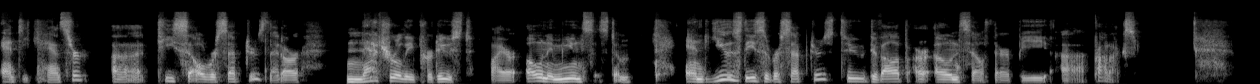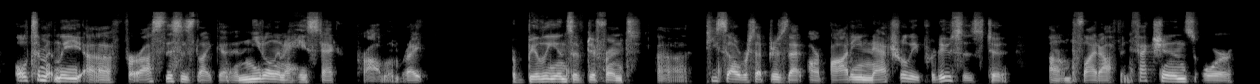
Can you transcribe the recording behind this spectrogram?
anti cancer uh, T cell receptors that are naturally produced by our own immune system and use these receptors to develop our own cell therapy uh, products. Ultimately, uh, for us, this is like a needle in a haystack problem, right? are billions of different uh, T cell receptors that our body naturally produces to um, fight off infections or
